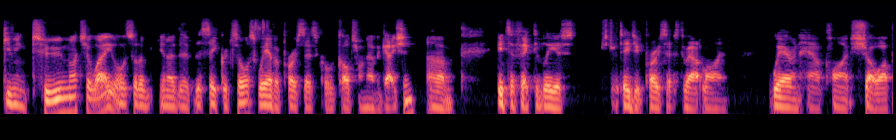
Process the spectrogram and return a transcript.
giving too much away or sort of you know the, the secret sauce. We have a process called cultural navigation. Um, it's effectively a strategic process to outline where and how clients show up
